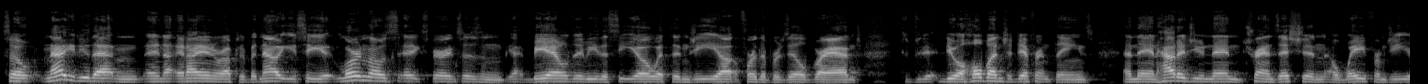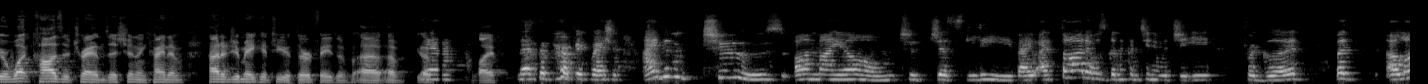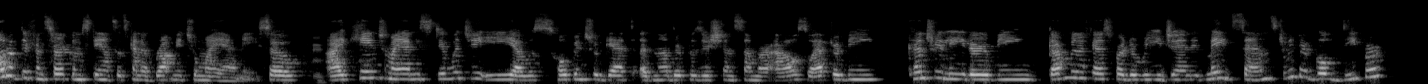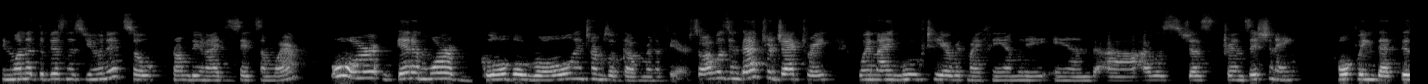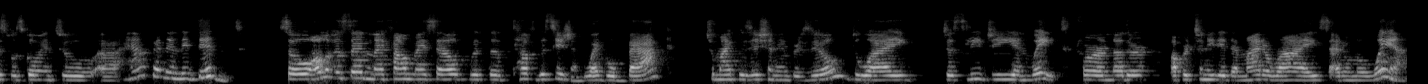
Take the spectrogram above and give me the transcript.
So now you do that, and, and and I interrupted, but now you see you learn those experiences and be able to be the CEO within GE uh, for the Brazil branch, to do a whole bunch of different things and then how did you then transition away from ge or what caused the transition and kind of how did you make it to your third phase of, uh, of, yeah, life that's a perfect question i didn't choose on my own to just leave i, I thought i was going to continue with ge for good but a lot of different circumstances kind of brought me to Miami. So mm. I came to Miami still with GE. I was hoping to get another position somewhere else. So after being country leader, being government affairs for the region, it made sense to either go deeper in one of the business units, so from the United States somewhere, or get a more global role in terms of government affairs. So I was in that trajectory when I moved here with my family, and uh, I was just transitioning hoping that this was going to uh, happen, and it didn't. So all of a sudden, I found myself with the tough decision: Do I go back to my position in Brazil? Do I just leave GE and wait for another opportunity that might arise? I don't know when.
